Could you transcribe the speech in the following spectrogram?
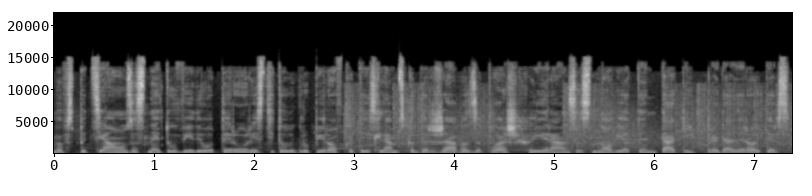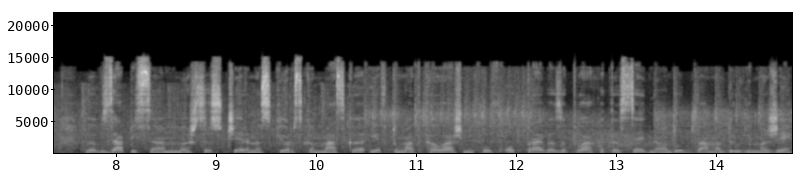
В специално заснето видео терористите от групировката Ислямска държава заплашиха Иран с нови атентати, предаде Reuters. В записа мъж с черна скьорска маска и автомат Калашников отправя заплахата седнал до двама други мъже.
